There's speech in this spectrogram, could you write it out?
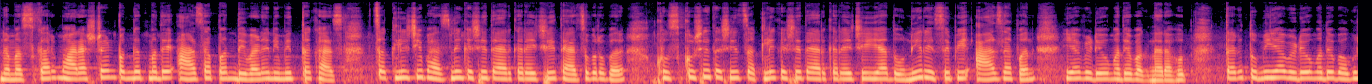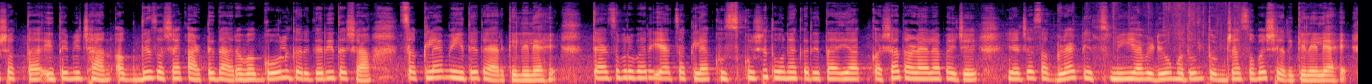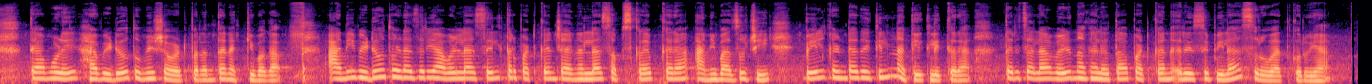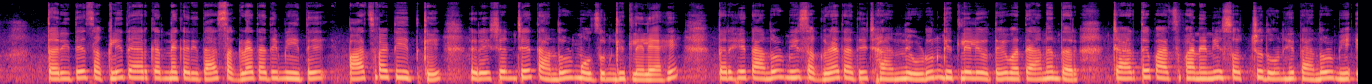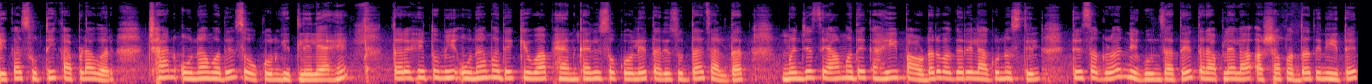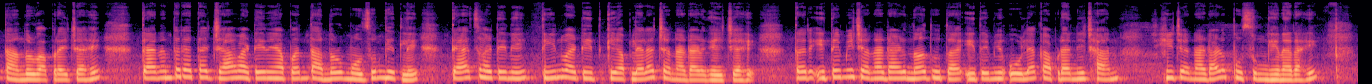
नमस्कार. महाराष्ट्रीयन पंगतमध्ये आज आपण दिवाळीनिमित्त खास चकलीची भाजणी कशी तयार करायची त्याचबरोबर खुसखुशीत अशी चकली कशी तयार करायची या दोन्ही रेसिपी आज आपण या व्हिडिओमध्ये बघणार आहोत. तर तुम्ही या व्हिडिओमध्ये बघू शकता इथे मी छान अगदीच अशा काटेदार व गोल गरगरीत अशा चकल्या मी इथे तयार केलेल्या आहे. त्याचबरोबर या चकल्या खुसखुशीत होण्याकरिता या कशा तळायला पाहिजे याच्या सगळ्या टिप्स मी या व्हिडिओमधून तुमच्यासोबत शेअर केलेल्या आहे. त्यामुळे हा व्हिडिओ तुम्ही शेवटपर्यंत नक्की बघा. आणि व्हिडिओ थोडा जरी आवडला असेल तर पटकन चॅनलला सबस्क्राईब करा आणि बाजूची बेल घंटा देखील नक्की क्लिक करा. तर चला वेळ न घालवता पटकन रेसिपीला सुरुवात करूया. तर इथे चकली तयार करण्याकरिता सगळ्यात आधी मी इथे पाच वाटी इतके रेशनचे तांदूळ मोजून घेतलेले आहे. तर हे तांदूळ मी सगळ्यात आधी छान निवडून घेतलेले होते व त्यानंतर चार ते पाच पाण्याने स्वच्छ धुवून हे तांदूळ मी एका सुती कापडावर छान उन्हामध्ये सोकून घेतलेले आहे. तर हे तुम्ही उन्हामध्ये किंवा फॅनखाली सोकवले तरीसुद्धा चालतात. म्हणजेच यामध्ये काही पावडर वगैरे लागून असतील ते सगळं निघून जाते. तर आपल्याला अशा पद्धतीने इथे तांदूळ वापरायचे आहे. त्यानंतर आता ज्या वाटेने आपण तांदूळ मोजून घेतले त्याच वाटीने तीन वाटी इतकी आपल्याला चना डाळ घ्यायची आहे. तर इथे मी चना डाळ न धुता इथे मी ओल्या कापडाने छान ही चना डाळ पुसून घेणार आहे.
